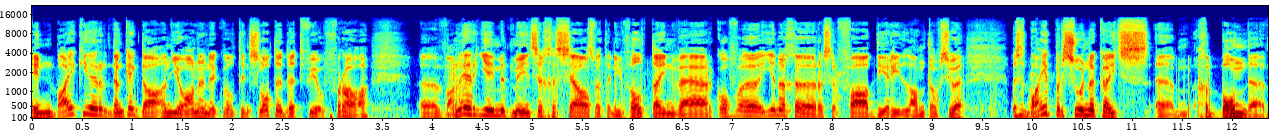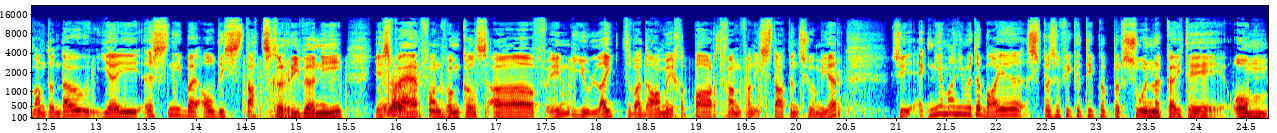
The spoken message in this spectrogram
En baie keer dink ek daaraan Johan en ek wil ten slotte dit vir jou vra. Uh, wanneer jy met mense gesels wat in die wildtuin werk of uh, enige reservaat deur die land of so, is dit baie persoonlikheids um, gebonde want onthou jy is nie by al die stadsgeriewe nie. Jy's ja. ver van winkels af en die joulite wat daarmee gepaard gaan van die stad en so meer. So ek neem aan jy moet 'n baie spesifieke tipe persoonlikheid hê om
